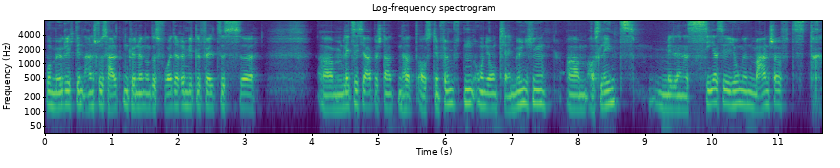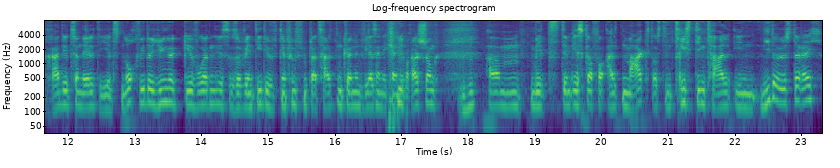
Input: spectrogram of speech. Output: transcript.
womöglich den Anschluss halten können an das vordere Mittelfeld, das äh, ähm, letztes Jahr bestanden hat aus dem fünften Union Kleinmünchen, ähm, aus Linz, mit einer sehr, sehr jungen Mannschaft, traditionell, die jetzt noch wieder jünger geworden ist. Also wenn die, die den fünften Platz halten können, wäre es eine kleine Überraschung. Mhm. Ähm, mit dem SKV Alten Markt aus dem Tristingtal in Niederösterreich,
